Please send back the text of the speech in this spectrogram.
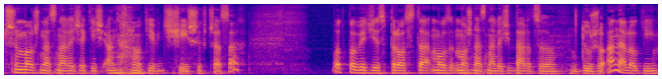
czy można znaleźć jakieś analogie w dzisiejszych czasach? Odpowiedź jest prosta. Mo można znaleźć bardzo dużo analogii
